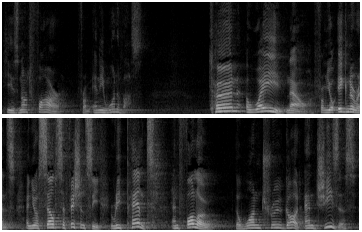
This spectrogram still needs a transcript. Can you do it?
He is not far from any one of us. Turn away now from your ignorance and your self sufficiency. Repent and follow the one true God and Jesus,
